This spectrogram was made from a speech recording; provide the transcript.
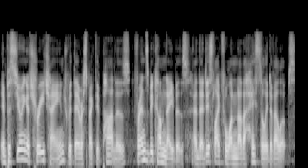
In pursuing a tree change with their respective partners, friends become neighbours, and their dislike for one another hastily develops.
